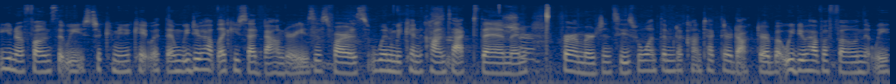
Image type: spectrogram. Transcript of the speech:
you know phones that we use to communicate with them. We do have, like you said, boundaries as far as when we can contact sure. them, sure. and for emergencies, we want them to contact their doctor. But we do have a phone that we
